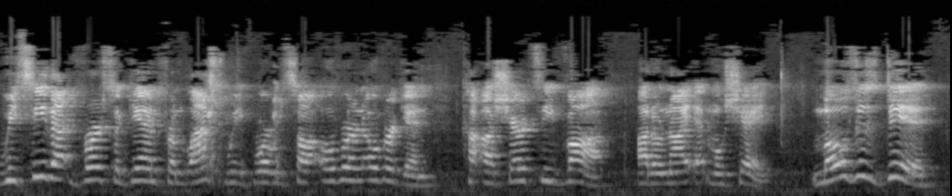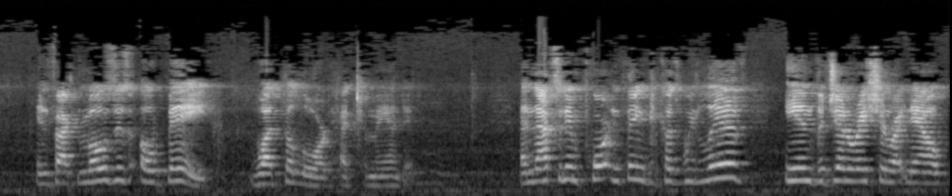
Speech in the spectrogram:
We see that verse again from last week where we saw over and over again Ka'asher tziva Adonai et Moshe. Moses did, in fact, Moses obeyed what the Lord had commanded. And that's an important thing because we live in the generation right now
